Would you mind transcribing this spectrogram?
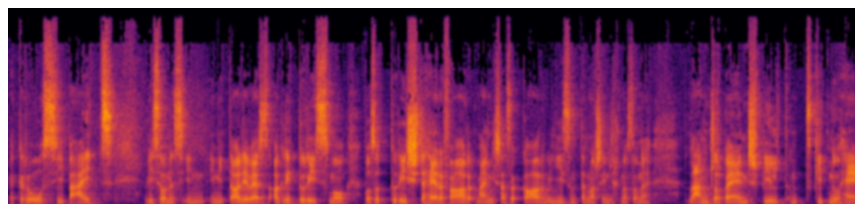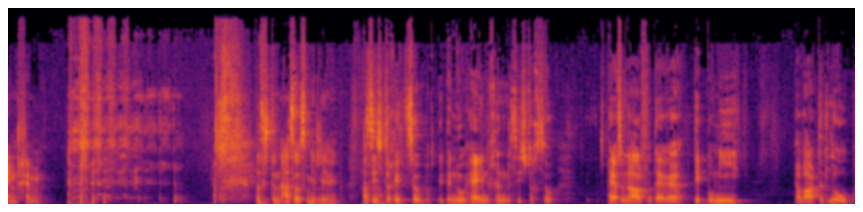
eine grosse Beiz, wie so ein, in, in Italien wäre es Agriturismo, wo so Touristen herfahren, manchmal also gar weiss und dann wahrscheinlich noch so eine Ländlerband spielt und es gibt nur Hähnchen. das ist dann auch so ein Milieu. Das also. ist doch jetzt so, eben nur Hähnchen, es ist doch so, das Personal von der Deponie erwartet Lob.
